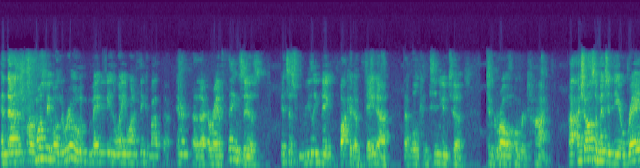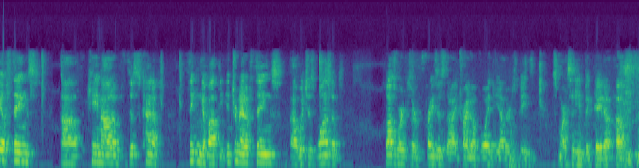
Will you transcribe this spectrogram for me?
And then for most people in the room, maybe the way you want to think about the, uh, the array of things is it's this really big bucket of data that will continue to, to grow over time. Uh, I should also mention the array of things uh, came out of this kind of thinking about the Internet of Things, uh, which is one of the buzzwords or phrases that I try to avoid, the others being smart city and big data. Um,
